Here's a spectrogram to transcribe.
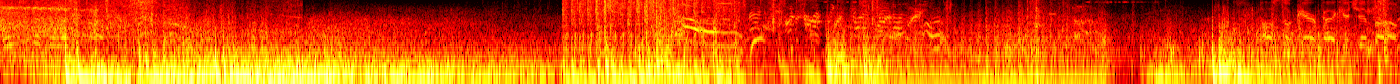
Cruise missile inbound. Hostile care package inbound.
